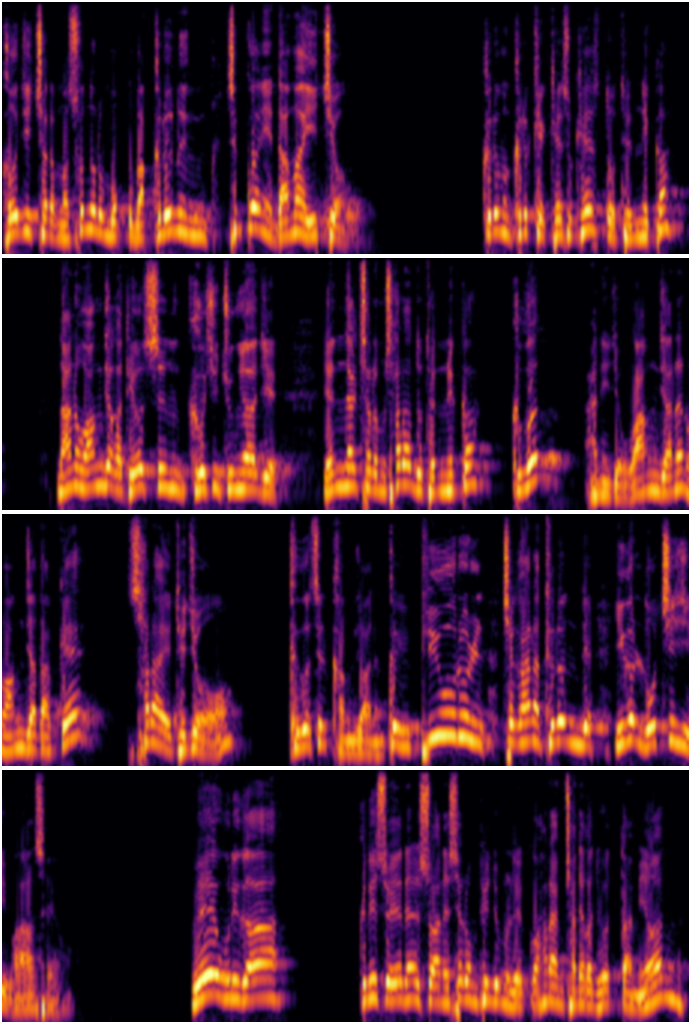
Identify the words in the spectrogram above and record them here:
거지처럼 막 손으로 먹고 막 그러는 습관이 남아 있죠. 그러면 그렇게 계속 해도 됩니까? 나는 왕자가 되었으면 그것이 중요하지 옛날처럼 살아도 됩니까? 그건 아니죠. 왕자는 왕자답게 살아야 되죠. 그것을 강조하는 그 비유를 제가 하나 들었는데 이걸 놓치지 마세요. 왜 우리가 그리스도 예수 안에 새로운 피조물 됐고 하나님 자녀가 되었다면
